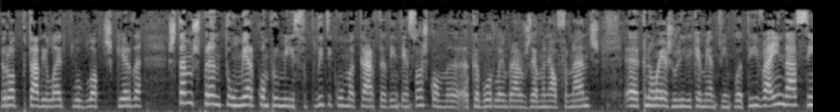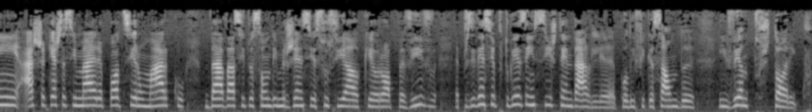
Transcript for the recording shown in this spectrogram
eurodeputado eleito pelo Bloco de Esquerda. Estamos perante um mero compromisso político, uma carta de intenções, como acabou de lembrar o José Manuel Fernandes, eh, que não é juridicamente vinculativa. Ainda assim, acha que esta cimeira pode ser um marco, dada a situação de emergência social que a Europa vive? A presidência portuguesa insiste em dar-lhe a qualificação de evento histórico.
